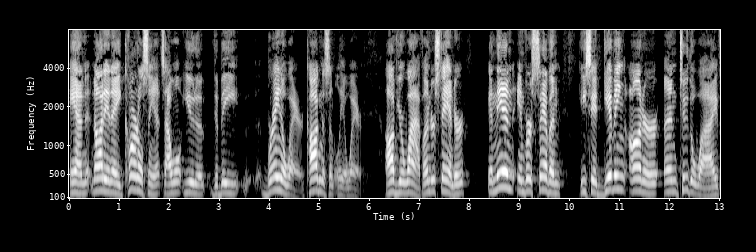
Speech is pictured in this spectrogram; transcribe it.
and not in a carnal sense. I want you to, to be brain aware, cognizantly aware of your wife. Understand her. And then in verse 7, he said, giving honor unto the wife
